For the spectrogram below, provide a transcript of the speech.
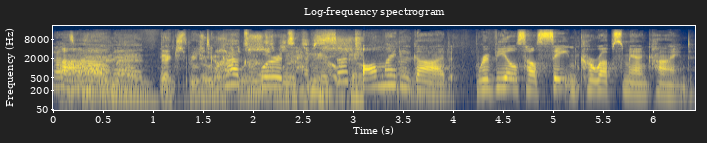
Amen. Thanks be to God. God's words have such. Almighty God reveals how Satan corrupts mankind.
